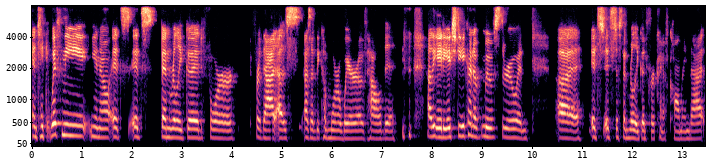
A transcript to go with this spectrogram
and take it with me. You know, it's it's been really good for for that as as I've become more aware of how the how the ADHD kind of moves through and uh it's it's just been really good for kind of calming that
